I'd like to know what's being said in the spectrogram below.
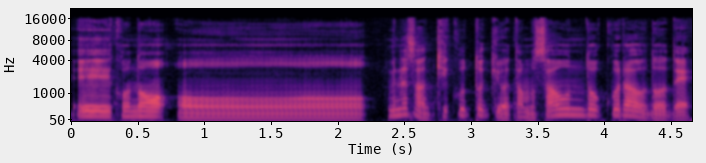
えー、この、皆さん聞くときは多分サウンドクラウドで、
